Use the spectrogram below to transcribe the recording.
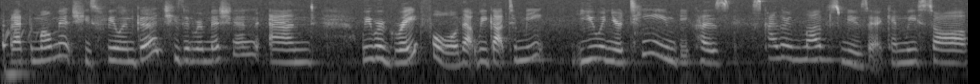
but at the moment she's feeling good. She's in remission, and we were grateful that we got to meet you and your team because Skylar loves music, and we saw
